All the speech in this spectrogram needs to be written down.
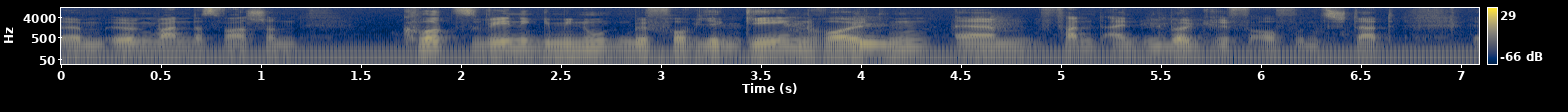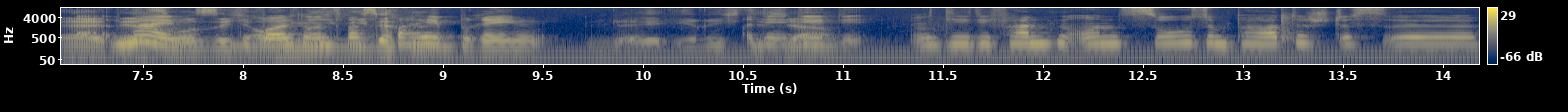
ähm, irgendwann, das war schon kurz wenige Minuten bevor wir gehen wollten, ähm, fand ein Übergriff auf uns statt. Äh, Äh, Nein, so die wollten uns was beibringen. Äh, richtig, Die, ja. die, die, die, die fanden uns so sympathisch, dass äh,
